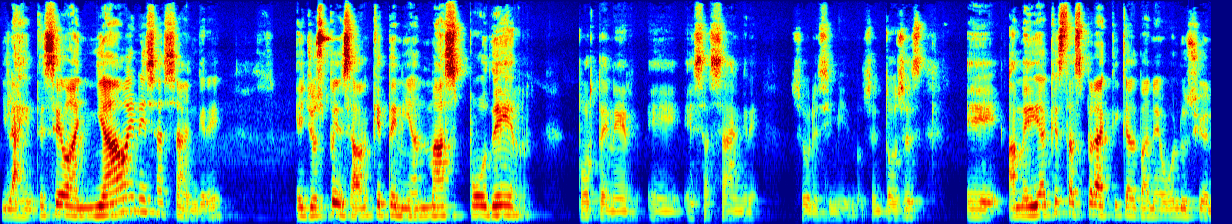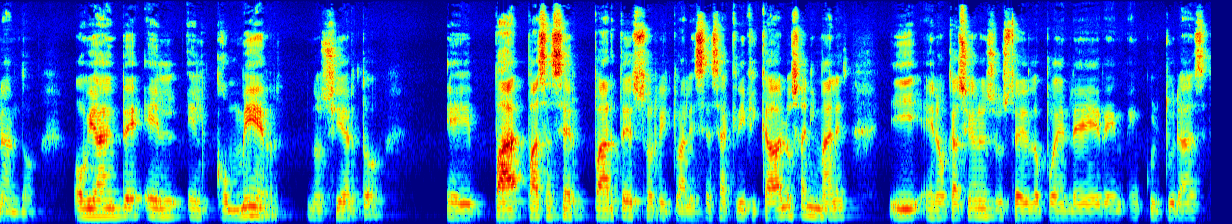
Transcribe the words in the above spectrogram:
y la gente se bañaba en esa sangre, ellos pensaban que tenían más poder por tener eh, esa sangre sobre sí mismos. Entonces, eh, a medida que estas prácticas van evolucionando, obviamente el, comer, ¿no es cierto? Pasa a ser parte de esos rituales. Se sacrificaban los animales y en ocasiones ustedes lo pueden leer en, culturas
